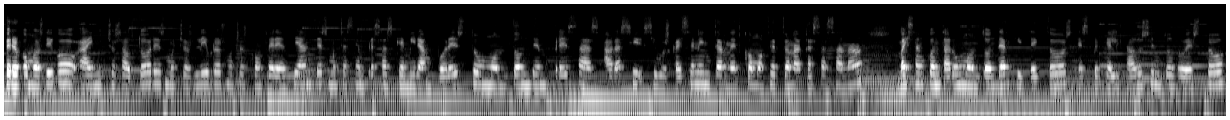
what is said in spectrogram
Pero como os digo, hay muchos autores, muchos libros, muchos conferenciantes, muchas empresas que miran por esto, un montón de empresas. Ahora sí, si buscáis en internet cómo hacerte una casa sana, vais a encontrar un montón de arquitectos especializados en todo esto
